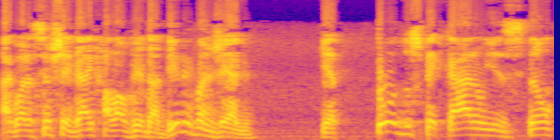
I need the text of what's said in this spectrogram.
Agora, se eu chegar e falar o verdadeiro evangelho, que é todos pecaram e estão,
